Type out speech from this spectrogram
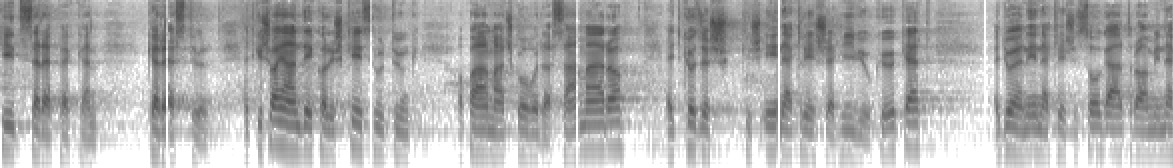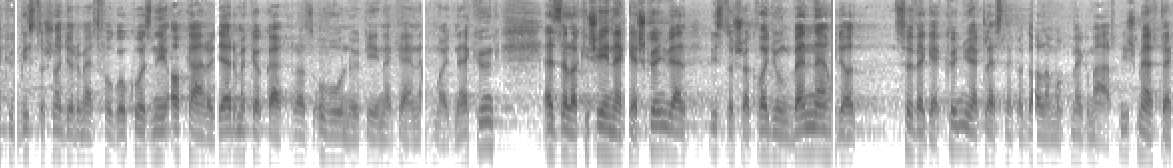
híd szerepeken keresztül. Egy kis ajándékkal is készültünk a Pálmács Óvoda számára, egy közös kis éneklésre hívjuk őket, egy olyan éneklési szolgálatra, ami nekünk biztos nagy örömet fog okozni, akár a gyermekek, akár az óvónők énekelnek majd nekünk. Ezzel a kis énekes könyvvel biztosak vagyunk benne, hogy a szövegek könnyűek lesznek, a dallamok meg már ismertek.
